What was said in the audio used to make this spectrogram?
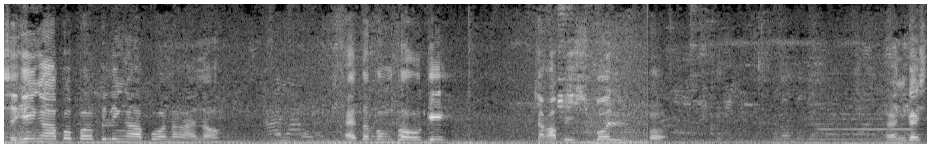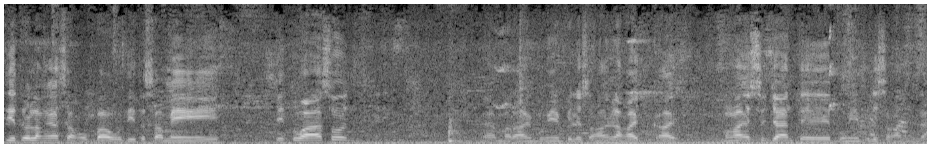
sige nga po, pabili nga po ng ano. Eto pong toge. Tsaka fishball po. Ayan guys, dito lang yan sa Cubao. Dito sa may Pitwason. Ayan, maraming bumibili sa kanila. Kahit, kahit mga estudyante bumibili sa kanila.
